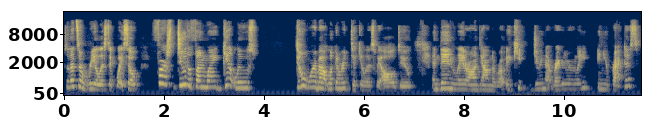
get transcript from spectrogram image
So that's a realistic way. So, first, do the fun way, get loose, don't worry about looking ridiculous. We all do. And then later on down the road, and keep doing that regularly in your practice.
